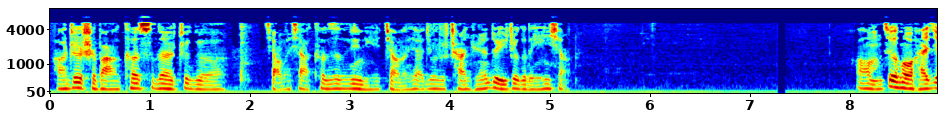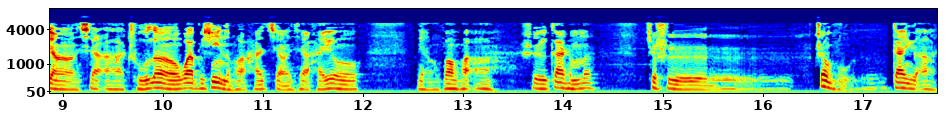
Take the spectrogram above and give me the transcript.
好，这是把科斯的这个讲了一下，科斯定理讲了一下，就是产权对于这个的影响。啊，我们最后还讲一下啊，除了外部性的话，还讲一下还有两个方法啊，是干什么呢？就是政府干预啊。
